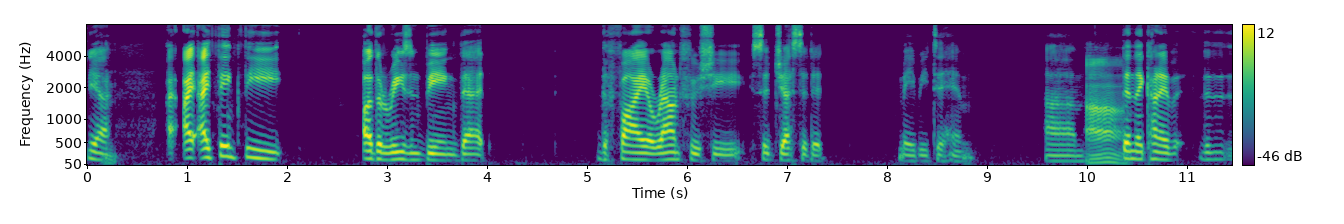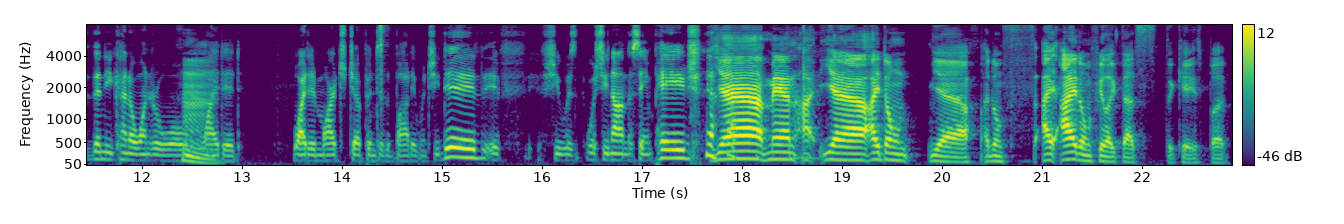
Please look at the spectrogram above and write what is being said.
Yeah, I, I I think the other reason being that the Phi around Fushi suggested it maybe to him. Um, ah, Then they kind of then you kind of wonder, well, Hmm. why did why did March jump into the body when she did? If if she was was she not on the same page? yeah, man, I, yeah, I don't, yeah, I don't, th- I, I don't feel like that's the case, but,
